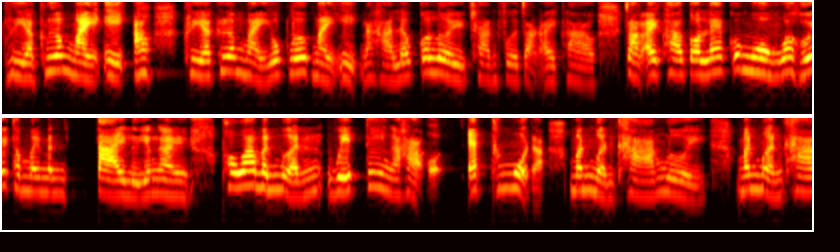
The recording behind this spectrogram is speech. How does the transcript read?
เคลียร์เครื่องใหม่อีก เอา้าเคลียร์เครื่องใหม่ยกเลิกใหม่อีกนะคะ แล้วก็เลย transfer จาก iCloud จาก iCloud ตอนแรกก็งงว่า เฮ้ยทำไมมัน ตายหรือยังไง เพราะว่ามันเหมือน waiting อะค่ะ แอปทั้งหมดอะมันเหมือนค้างเลย มันเหมือนค้าง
